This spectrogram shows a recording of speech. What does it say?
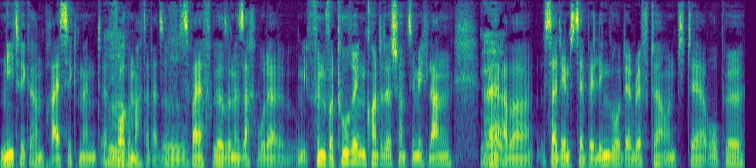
niedrigeren Preissegment äh, mhm. vorgemacht hat. Also es mhm. war ja früher so eine Sache, wo da irgendwie Fünfer Touring konnte das schon ziemlich lang, ja. äh, aber seitdem es der Berlingo, der Rifter und der Opel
